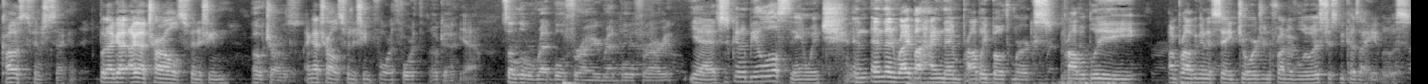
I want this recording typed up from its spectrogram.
Carlos finished second, but I got I got Charles finishing. Oh, Charles, I got Charles finishing fourth. fourth. Okay. Yeah, So a little Red Bull, Ferrari, Red Bull, Ferrari. yeah. It's just gonna be a little sandwich, and and then right behind them probably both Mercs. Probably I'm probably gonna say George in front of Lewis just because I hate Lewis.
